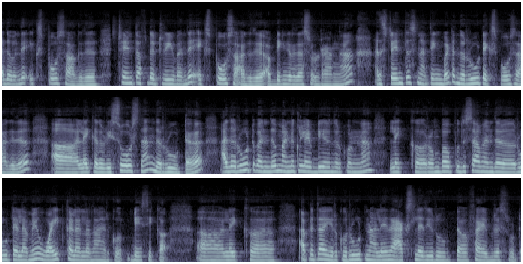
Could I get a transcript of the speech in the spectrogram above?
அது வந்து எக்ஸ்போஸ் ஆகுது. ஸ்ட்ரென்த் ஆஃப் த ட்ரீ வந்து எக்ஸ்போஸ் ஆகுது அப்படிங்கிறத சொல்கிறாங்க அந்த ஸ்ட்ரென்த் இஸ் நத்திங் பட் அந்த ரூட் எக்ஸ்போஸ் ஆகுது. லைக் அதோடைய சோர்ஸ் தான் இந்த ரூட்டு அந்த ரூட் வந்து மண்ணுக்குள்ளே எப்படி இருந்திருக்கும்னா லைக் ரொம்ப புதுசாக வந்த ரூட் எல்லாமே ஒயிட் கலரில் தான் இருக்கும் பேசிக்காக லைக் அப்படி தான் இருக்கும். ரூட்னாலே இந்த auxiliary root fibrous root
